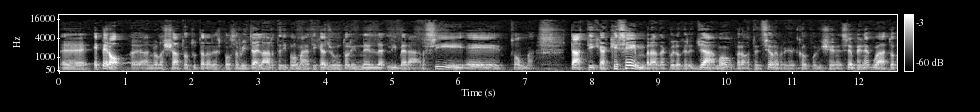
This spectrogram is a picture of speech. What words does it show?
eh, e però eh, hanno lasciato tutta la responsabilità e l'arte diplomatica a Giuntoli nel liberarsi e insomma tattica che sembra da quello che leggiamo, però attenzione perché il colpo di scena è sempre in agguato,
